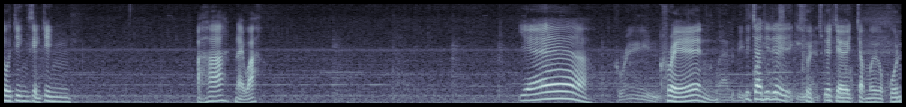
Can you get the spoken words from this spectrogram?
ตัวจริงเสียงจริงอะฮะ ไหนวะ เย้ Crane. เครนดีใจที่ได้สุดได้เจอจับมือกับคุณ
